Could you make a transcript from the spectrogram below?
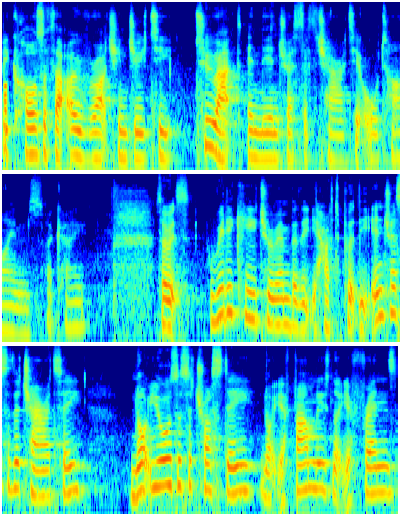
because of that overarching duty to act in the interest of the charity at all times. Okay, so it's really key to remember that you have to put the interest of the charity, not yours as a trustee, not your families, not your friends,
